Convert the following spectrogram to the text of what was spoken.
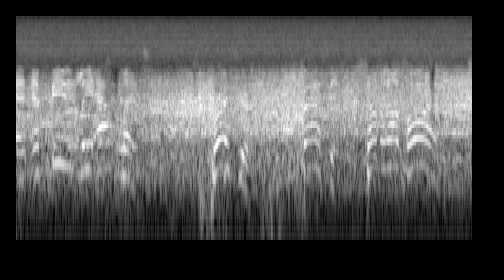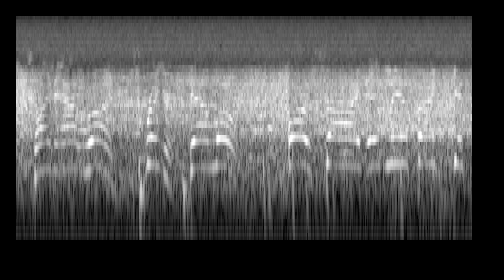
and immediately outlets. Pressure. Bassett coming up hard. Trying to outrun. Springer down low. Far side and Liam Banks gets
